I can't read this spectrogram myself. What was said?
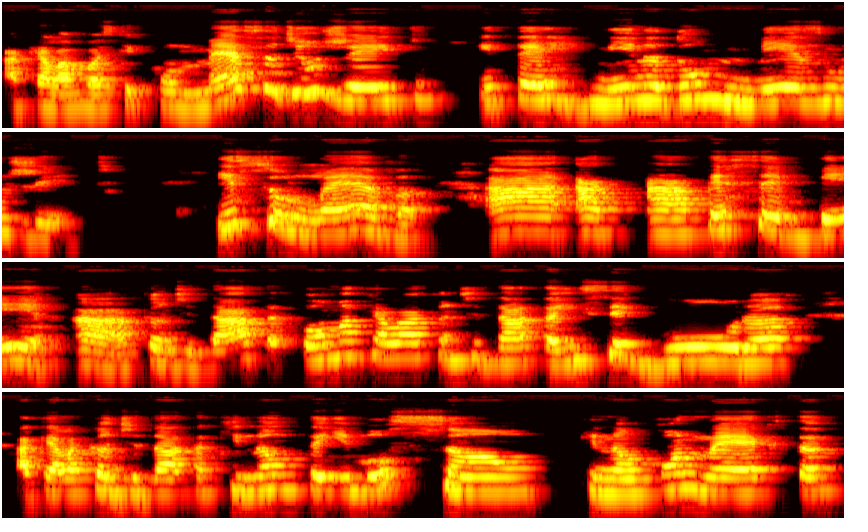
aquela voz que começa de um jeito e termina do mesmo jeito. Isso leva a, a, a perceber a candidata como aquela candidata insegura, aquela candidata que não tem emoção, que não conecta.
